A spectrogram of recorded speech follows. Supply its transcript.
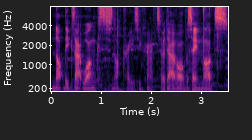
not the exact one because this is not Crazy Craft, so I don't have all the same mods.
